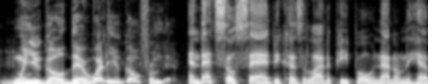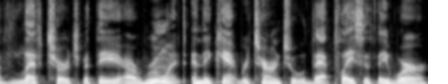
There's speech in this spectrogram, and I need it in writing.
when you go there? Where do you go from there? And that's so sad because a lot of people not only have left church, but they are ruined and they can't return to that place that they were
